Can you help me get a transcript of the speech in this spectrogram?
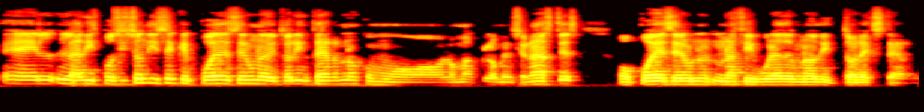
la disposición dice que puede ser un auditor interno, como lo, mencionaste, o puede ser una figura de un auditor externo.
